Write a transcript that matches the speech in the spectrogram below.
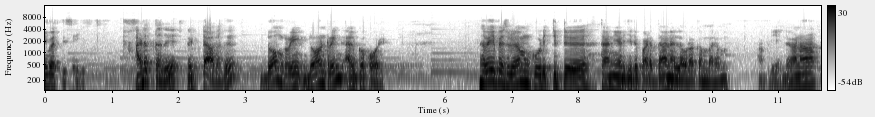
நிவர்த்தி செய்யும். அடுத்தது எட்டாவது don't drink don't drink alcohol நிறைய பேர் சொல்லுவோம் குடிச்சிட்டு தண்ணி அடிச்சிட்டு படுத்தா நல்ல உறக்கம் வரும். அப்படின்னு ஆனால்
